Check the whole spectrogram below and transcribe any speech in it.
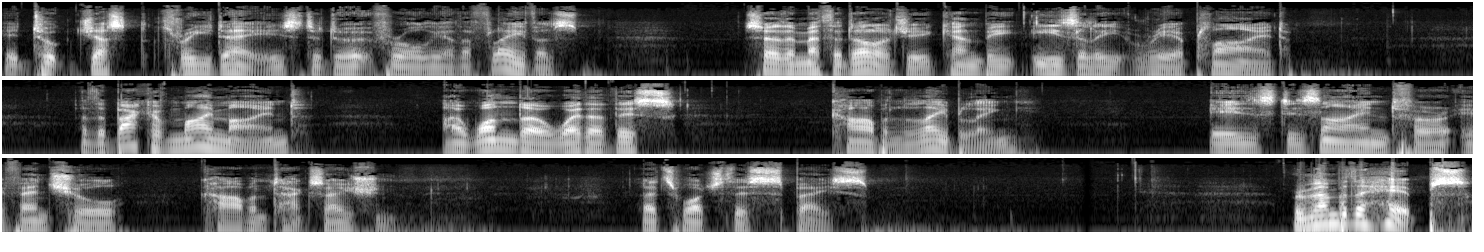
it took just three days to do it for all the other flavours. So the methodology can be easily reapplied. At the back of my mind, I wonder whether this carbon labelling is designed for eventual carbon taxation. Let's watch this space. Remember the HIPs,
